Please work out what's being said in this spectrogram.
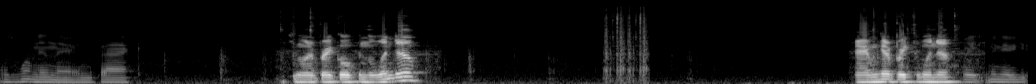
There's one in there in the back. Do you want to break open the window? Alright, I'm gonna break the window. Wait, no, no, you-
